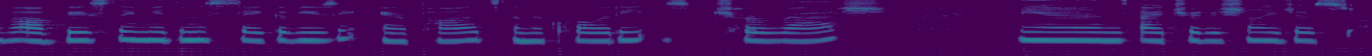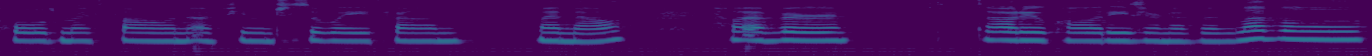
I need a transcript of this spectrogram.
I've obviously made the mistake of using AirPods, and the quality is trash. And I traditionally just hold my phone a few inches away from my mouth. However, the audio qualities are never level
